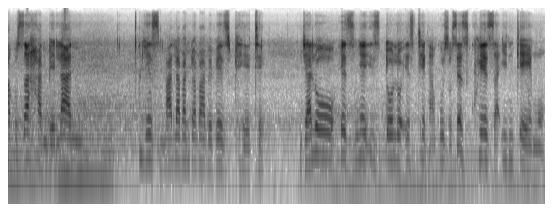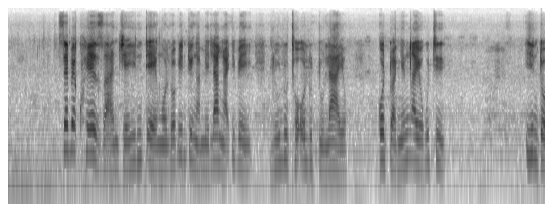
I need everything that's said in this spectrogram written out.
akusahambelani lezimali abantu ababe beziphethe. Njalo ezinye izitolo esithenga kuzo sezikhweza intengo. Sebekhweza nje intengo loba into ingamelanga ibe lulutho oludulayo. Kodwa ngenxa yokuthi into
